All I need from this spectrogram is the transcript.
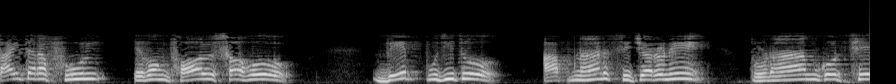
তাই তারা ফুল এবং ফল সহ দেব পূজিত আপনার শ্রীচরণে প্রণাম করছে,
